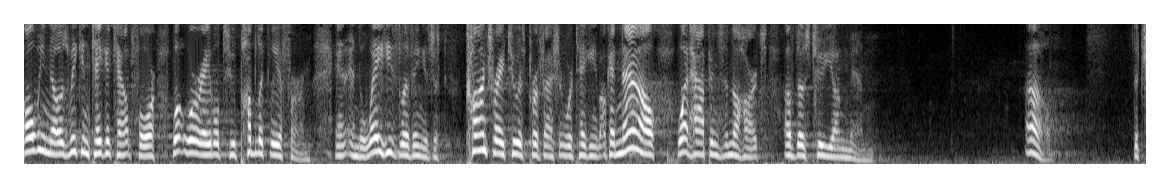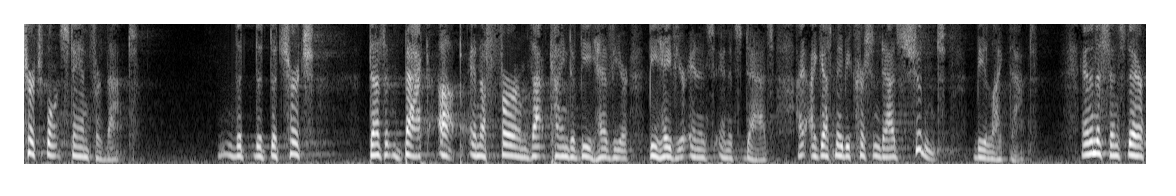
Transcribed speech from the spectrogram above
All we know is we can take account for what we're able to publicly affirm. And, and the way he's living is just contrary to his profession. We're taking Okay, now what happens in the hearts of those two young men? Oh, the church won't stand for that. The, the, the church doesn't back up and affirm that kind of behavior, behavior in, its, in its dads. I, I guess maybe Christian dads shouldn't be like that. And in a sense, their,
